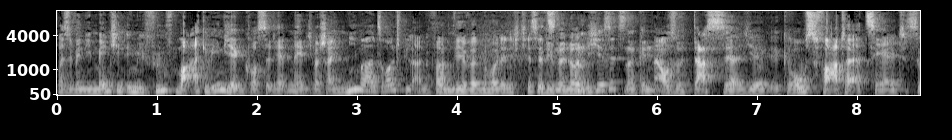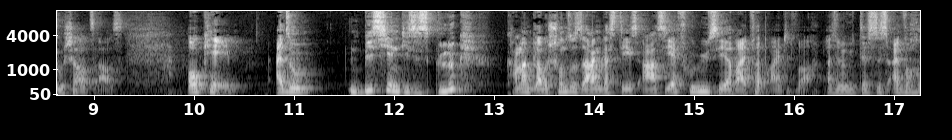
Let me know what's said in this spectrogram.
Also wenn die Männchen irgendwie fünf Mark weniger gekostet hätten, hätte ich wahrscheinlich niemals Rollenspiel angefangen. Und wir würden heute nicht hier sitzen. Wir würden heute nicht hier sitzen. Und genauso das ja hier Großvater erzählt, so schaut's aus. Okay, also ein bisschen dieses Glück kann man, glaube ich, schon so sagen, dass DSA sehr früh sehr weit verbreitet war. Also das ist einfach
